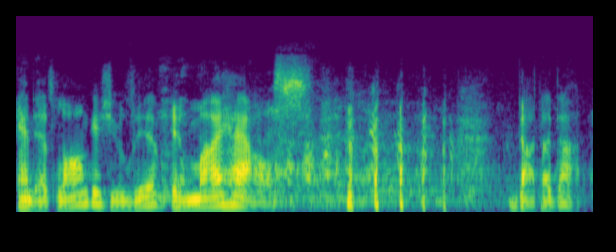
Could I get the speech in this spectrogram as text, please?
And as long as you live in my house, dot, dot, dot.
